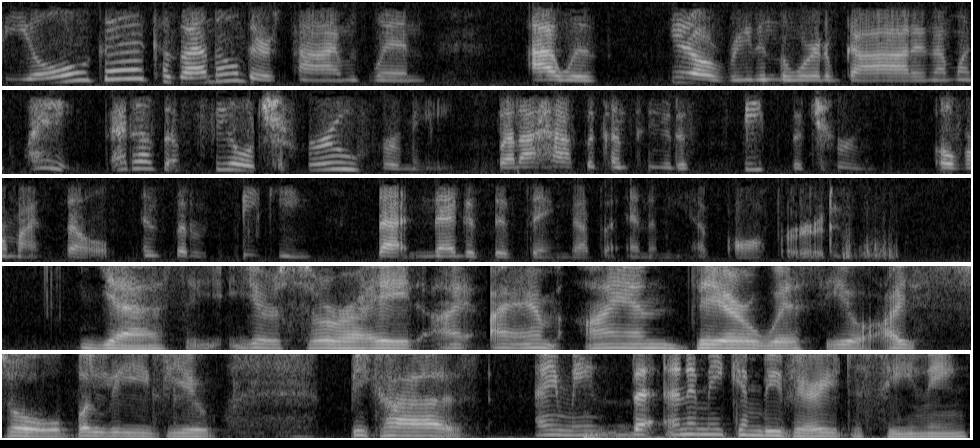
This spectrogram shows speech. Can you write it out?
feel good. Because I know there's times when I was you know, reading the Word of God, and I'm like, wait, that doesn't feel true for me. But I have to continue to speak the truth over myself instead of speaking that negative thing that the enemy has offered. Yes, you're so right. I, I am I am there with you. I so believe you. Because I mean the enemy can be very deceiving.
